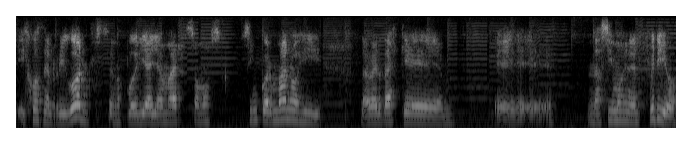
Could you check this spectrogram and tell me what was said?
hijos del rigor, se nos podría llamar. Somos cinco hermanos y la verdad es que nacimos en el frío.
